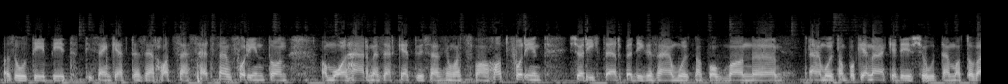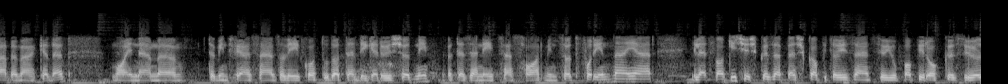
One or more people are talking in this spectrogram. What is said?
az OTP-t 12.670 forinton, a MOL 3286 forint, és a Richter pedig az elmúlt napokban, elmúlt napok emelkedése után ma tovább emelkedett, majdnem több mint fél százalékot tudott eddig erősödni, 5435 forintnál jár, illetve a kis és közepes kapitalizációjú papírok közül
